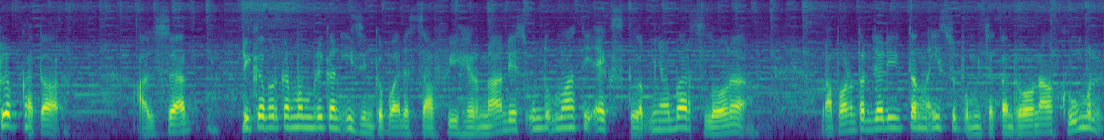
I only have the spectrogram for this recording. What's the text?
Klub Qatar Al-Sadd dikabarkan memberikan izin kepada Safi Hernandez untuk melatih ex-klubnya Barcelona. Laporan terjadi di tengah isu pemecatan Ronald Koeman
